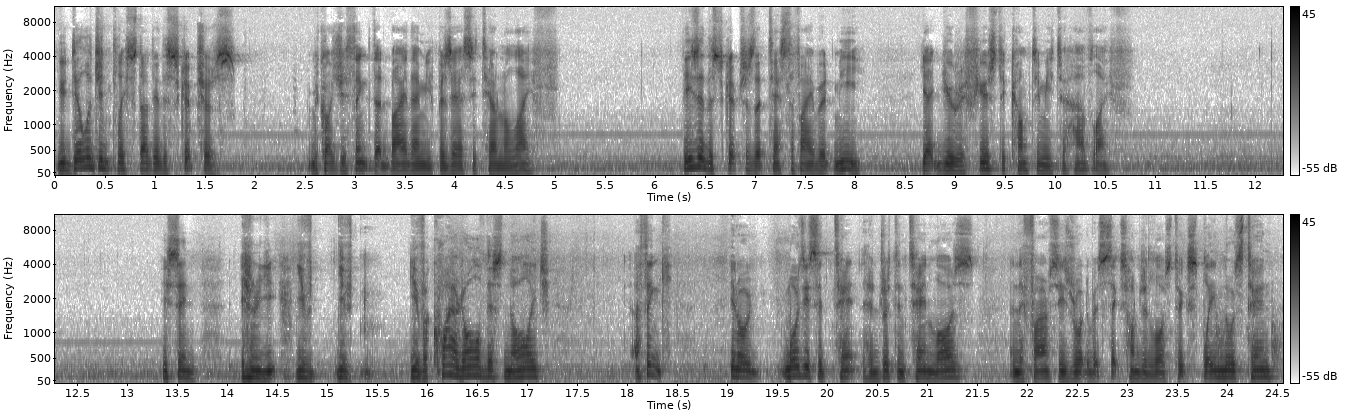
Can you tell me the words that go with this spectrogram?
You diligently study the scriptures because you think that by them you possess eternal life. These are the scriptures that testify about me, yet you refuse to come to me to have life. He's saying, you know, you, you've, you've, you've acquired all of this knowledge. I think, you know, Moses had, ten, had written 10 laws, and the Pharisees wrote about 600 laws to explain those 10.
